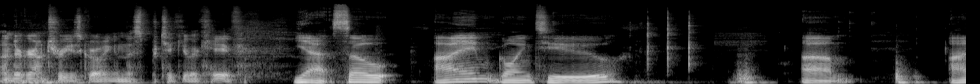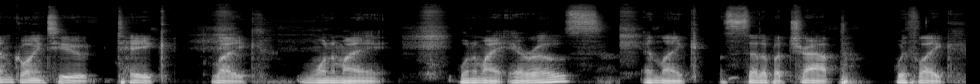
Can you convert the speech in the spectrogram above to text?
underground trees growing in this particular cave. Yeah, so I'm going to um I'm going to take like one of my one of my arrows and like set up a trap with like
